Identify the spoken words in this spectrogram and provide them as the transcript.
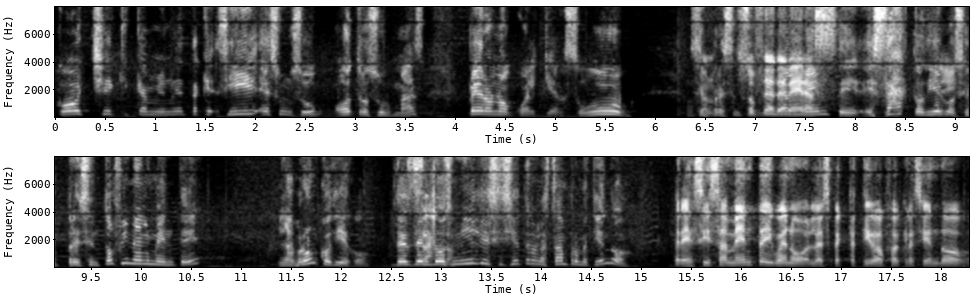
coche, qué camioneta, que sí, es un sub, otro sub más, pero no cualquier sub. Se presentó sub de de veras. finalmente. Exacto, Diego, Sí. se presentó finalmente la Bronco, Diego. Desde Exacto. el 2017 nos la estaban prometiendo. Precisamente, y bueno, la expectativa fue creciendo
